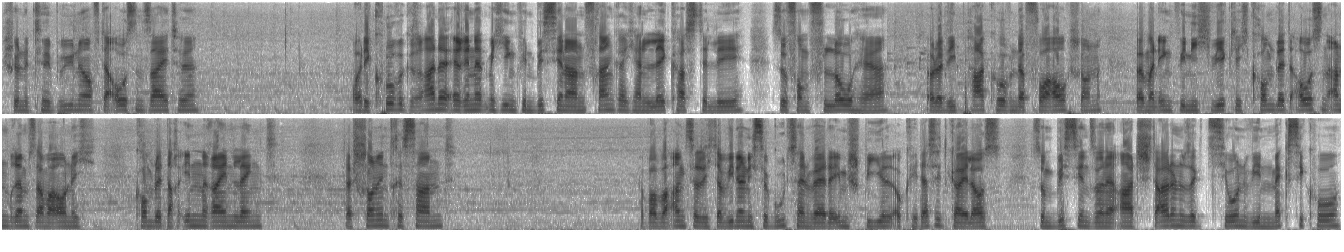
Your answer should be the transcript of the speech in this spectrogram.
Schöne Tribüne auf der Außenseite. Oh, die Kurve gerade erinnert mich irgendwie ein bisschen an Frankreich, an Le Castellet. So vom Flow her. Oder die Parkkurven davor auch schon. Weil man irgendwie nicht wirklich komplett außen anbremst, aber auch nicht komplett nach innen reinlenkt. Das ist schon interessant. Ich habe aber Angst, dass ich da wieder nicht so gut sein werde im Spiel. Okay, das sieht geil aus. So ein bisschen so eine Art Stadionsektion wie in Mexiko.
